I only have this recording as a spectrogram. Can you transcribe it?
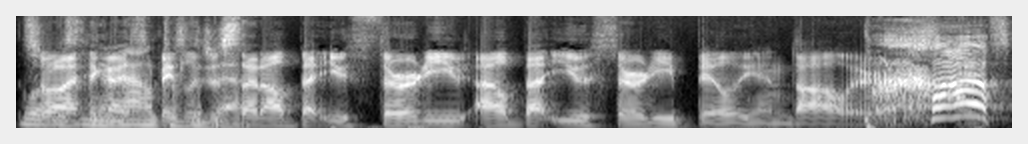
What so was I think I basically just bet? said, I'll bet you 30, I'll bet you 30 billion dollars.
